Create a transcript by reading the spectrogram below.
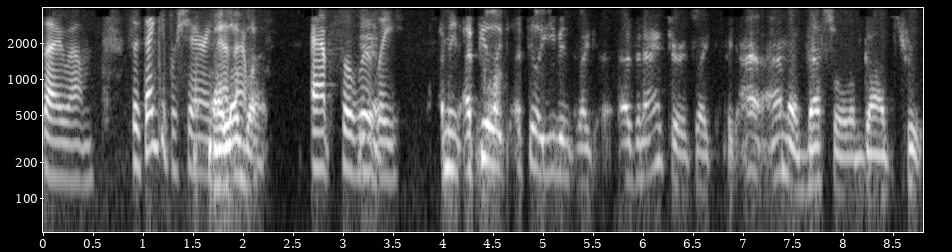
So um, so thank you for sharing I that. love that that. absolutely I mean, I feel like I feel like even like as an actor, it's like, like I, I'm a vessel of God's truth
